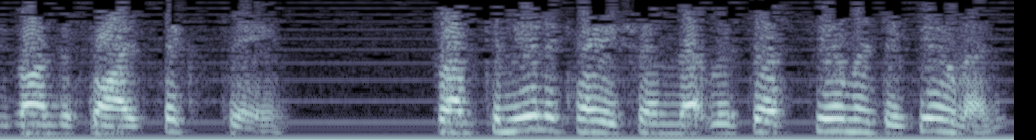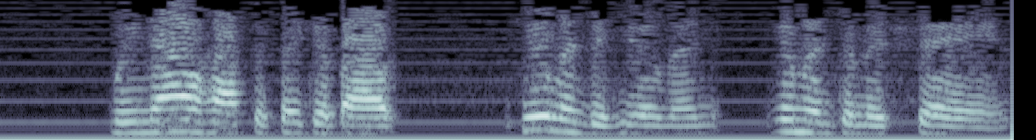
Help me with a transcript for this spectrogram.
you go on to slide 16, from communication that was just human to human, we now have to think about human to human, human to machine,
